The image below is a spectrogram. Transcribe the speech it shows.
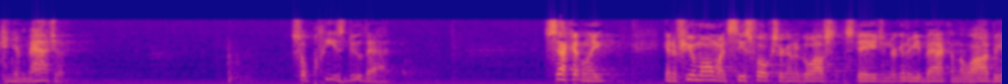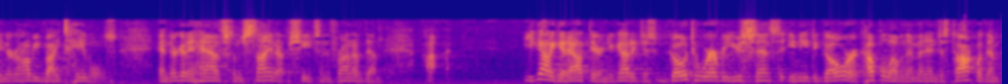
Can you imagine? So please do that. Secondly, in a few moments, these folks are going to go off stage and they're going to be back in the lobby and they're going to all be by tables and they're going to have some sign up sheets in front of them. you got to get out there and you got to just go to wherever you sense that you need to go or a couple of them and then just talk with them.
